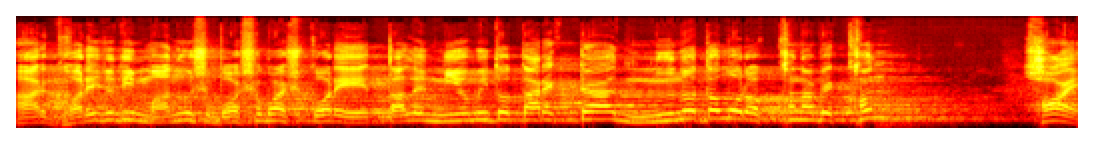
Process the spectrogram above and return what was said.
আর ঘরে যদি মানুষ বসবাস করে, তাহলে নিয়মিত তার একটা ন্যূনতম রক্ষণাবেক্ষণ হয়।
